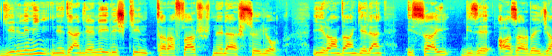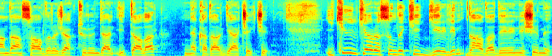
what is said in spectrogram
Gerilimin nedenlerine ilişkin taraflar neler söylüyor? İran'dan gelen İsrail bize Azerbaycan'dan saldıracak türünden iddialar ne kadar gerçekçi? İki ülke arasındaki gerilim daha da derinleşir mi?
